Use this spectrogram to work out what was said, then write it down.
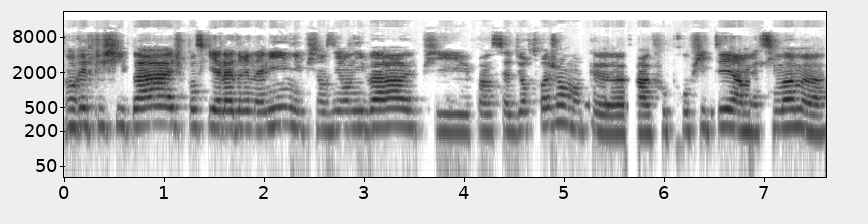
on réfléchit pas. Je pense qu'il y a l'adrénaline et puis on se dit on y va. Et puis, enfin, ça dure trois jours, donc, euh, il faut profiter un maximum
